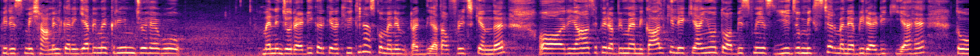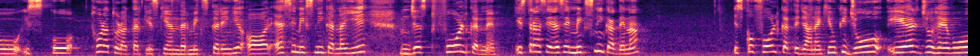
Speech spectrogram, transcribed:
फिर इसमें शामिल करेंगे। अभी मैं क्रीम जो है वो मैंने जो रेडी करके रखी हुई थी ना उसको मैंने रख दिया था फ्रिज के अंदर। और यहाँ से फिर अभी मैं निकाल के लेके आई हूँ तो अब इसमें ये जो मिक्सचर मैंने अभी रेडी किया है तो इसको थोड़ा थोड़ा करके इसके अंदर मिक्स करेंगे। और ऐसे मिक्स नहीं करना, ये जस्ट फोल्ड करना है। इस तरह से ऐसे मिक्स नहीं कर देना। इसको फोल्ड करते जाना क्योंकि जो एयर जो है वो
